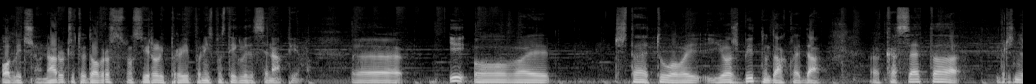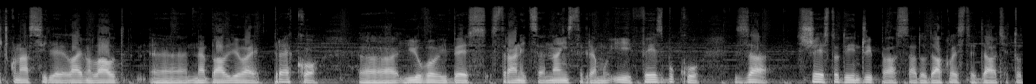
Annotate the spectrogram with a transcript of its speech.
odlično. Naročito je dobro što smo svirali prvi pa nismo stigli da se napijemo. E, I ovaj, šta je tu ovaj, još bitno? Dakle, da, kaseta Vršnjačko nasilje Live and Loud e, nabavljiva je preko e, Ljubavi bez stranica na Instagramu i Facebooku za 600 dinđi, pa sad odakle ste da će to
